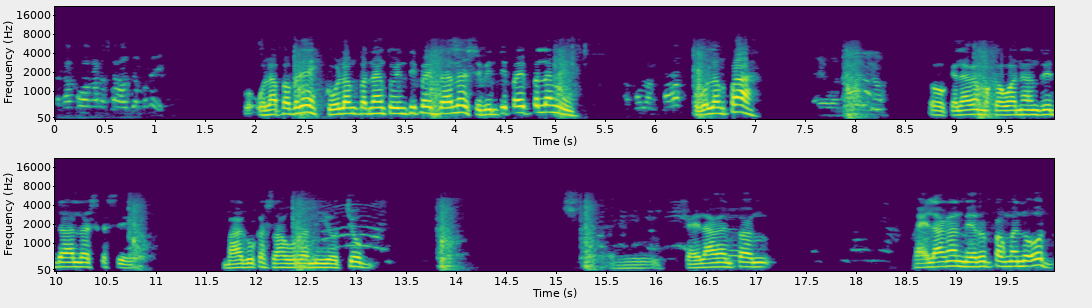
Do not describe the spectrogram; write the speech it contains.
Nakakuha ka na sa audio pare. Wala pa ba? Kulang pa ng $25. 75 pa lang eh. Ako lang pa. Kulang pa. Kaya 100 no? Oh, kailangan maka $100 kasi bago ka sahuran ni YouTube. Eh, kailangan pang kailangan meron pang manood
